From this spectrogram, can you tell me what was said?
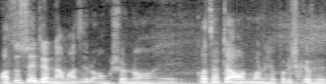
অথচ এটা নামাজের অংশ নয়। কথাটা আমার মনে হয় পরিষ্কার হয়েছে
